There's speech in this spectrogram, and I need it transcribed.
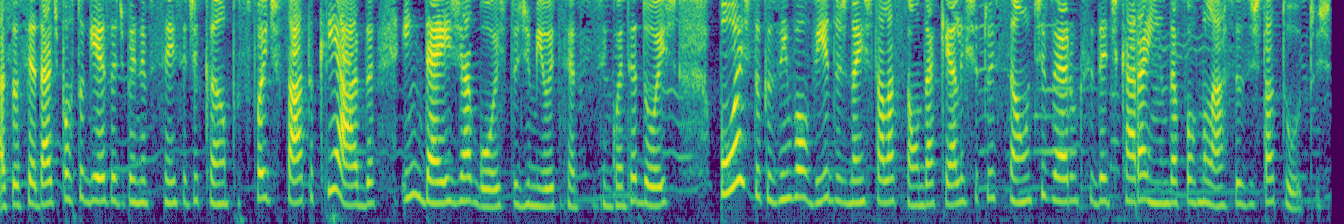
a Sociedade Portuguesa de Beneficência de Campos foi de fato criada em 10 de agosto de 1852, posto que os envolvidos na instalação daquela instituição tiveram que se dedicar ainda a formular seus estatutos.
